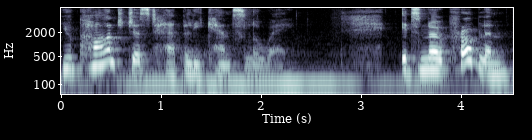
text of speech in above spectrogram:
you can't just happily cancel away. It's no problem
